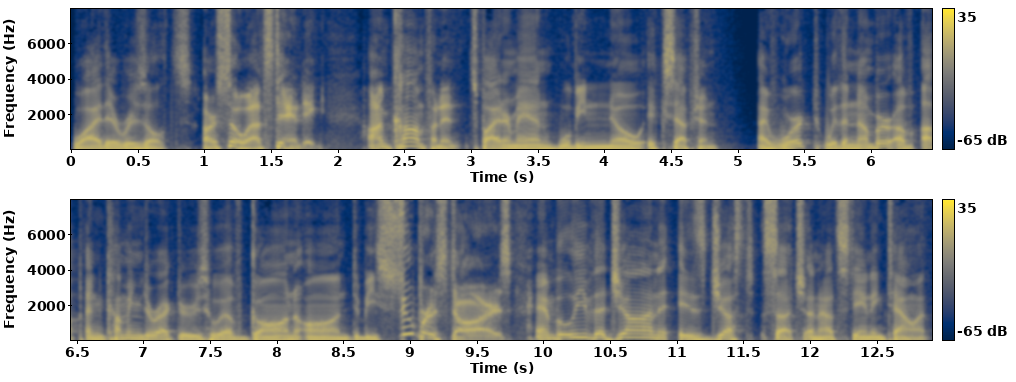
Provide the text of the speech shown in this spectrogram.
why their results are so outstanding. I'm confident Spider Man will be no exception. I've worked with a number of up and coming directors who have gone on to be superstars and believe that Jon is just such an outstanding talent.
